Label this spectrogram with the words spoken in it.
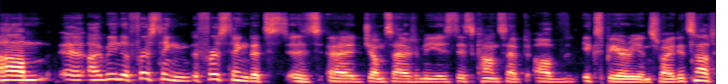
um, uh, Irene, the first thing, the first thing that uh, jumps out at me is this concept of experience, right? It's not,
